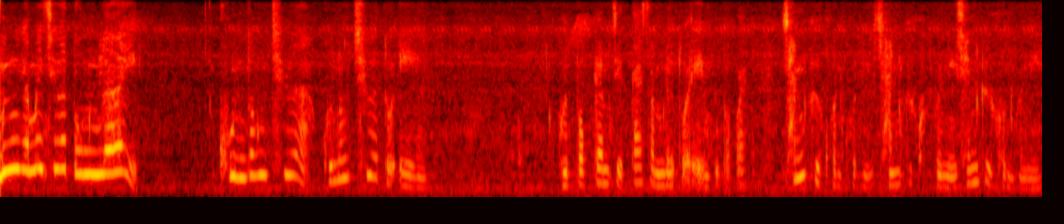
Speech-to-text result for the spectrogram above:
มึงยังไม่เชื่อตัวมึงเลย คุณต้องเชื่อ คุณต้องเชื่อตัวเอง คุณโปรแกรมจิตใต้สำนึกตัวเอง คุณบอกว่า ฉันคือคนคนนี้ ฉันคือคนคนนี้ ฉันคือคนคนนี้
